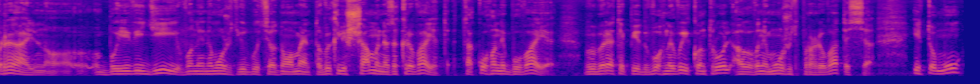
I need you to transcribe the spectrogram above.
реально, бойові дії вони не можуть відбутися одного моменту. Ви кліщами не закриваєте. Такого не буває. Ви берете під вогневий контроль, але вони можуть прориватися. І тому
